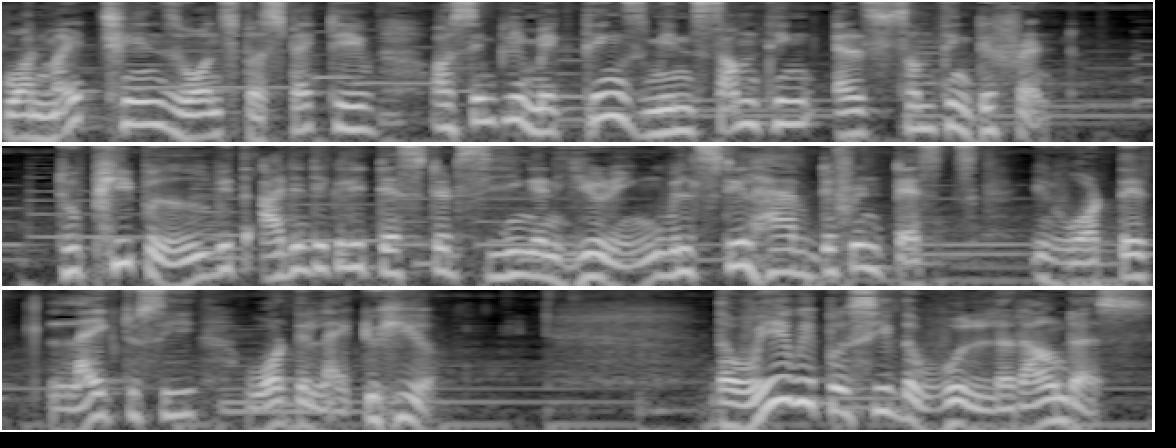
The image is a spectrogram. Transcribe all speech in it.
One might change one's perspective or simply make things mean something else, something different. Two people with identically tested seeing and hearing will still have different tests in what they like to see, what they like to hear. The way we perceive the world around us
